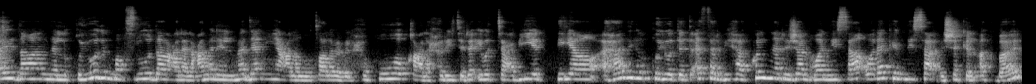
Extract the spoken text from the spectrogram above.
أيضا القيود المفروضة على العمل المدني على المطالبة بالحقوق على حرية الرأي والتعبير. هي هذه القيود يتأثر بها كلنا الرجال والنساء ولكن النساء بشكل أكبر.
